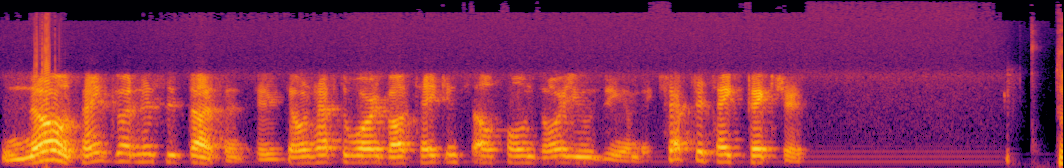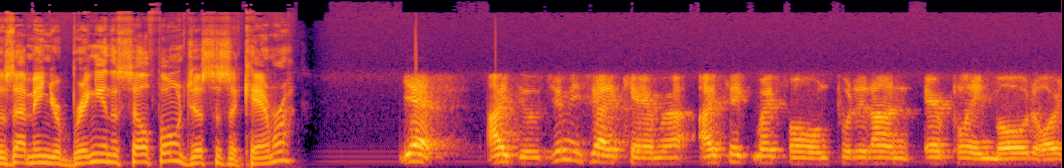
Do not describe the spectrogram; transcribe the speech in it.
No, thank goodness it doesn't. You don't have to worry about taking cell phones or using them, except to take pictures. Does that mean you're bringing the cell phone just as a camera? Yes, I do. Jimmy's got a camera. I take my phone, put it on airplane mode, or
